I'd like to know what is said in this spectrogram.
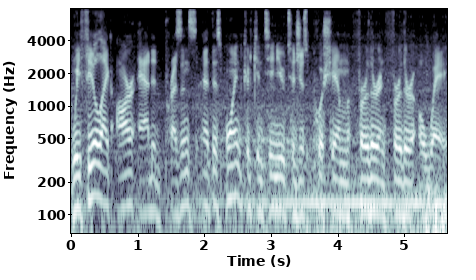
We feel like our added presence at this point could continue to just push him further and further away.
